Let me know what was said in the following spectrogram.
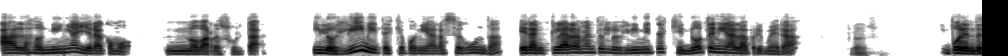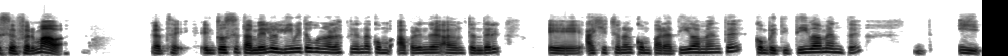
a las 2 niñas y era como, no va a resultar. Y los límites que ponía la segunda eran claramente los límites que no tenía la primera claro. y por ende se enfermaba. ¿Cachai? Entonces, también los límites uno los aprende a aprende a entender, eh, a gestionar comparativamente, competitivamente, y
